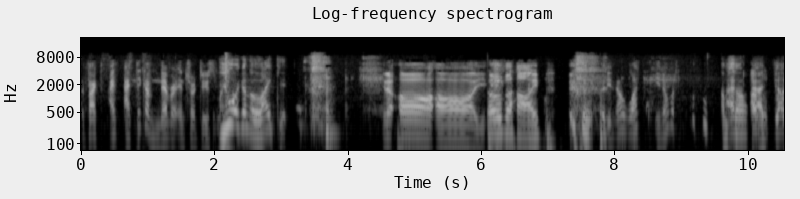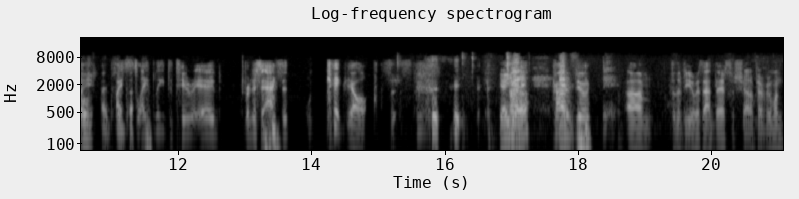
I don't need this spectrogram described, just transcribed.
In fact, I, I think I've never introduced myself. You are gonna like it. You know, oh, oh, you, Overhype. you know what? You know what? I'm I- sorry. I I, will do tell you, My sometimes. slightly deteriorated British accent will kick y'all asses. Yeah, yeah. Kind of doing, um, for the viewers out there, so shut up, everyone.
